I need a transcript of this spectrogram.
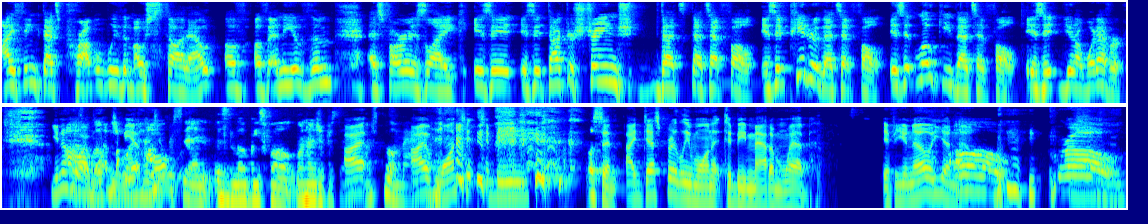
I think that's probably the most thought out of of any of them. As far as like, is it is it Doctor Strange that's that's at fault? Is it Peter that's at fault? Is it Loki that's at fault? Is it you know whatever? You know who Um, I want Loki to be at one hundred percent is Loki's fault. One hundred percent. I- I'm still mad. I want it to be. listen, I desperately want it to be Madam Web. If you know, you know. Oh, bro.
